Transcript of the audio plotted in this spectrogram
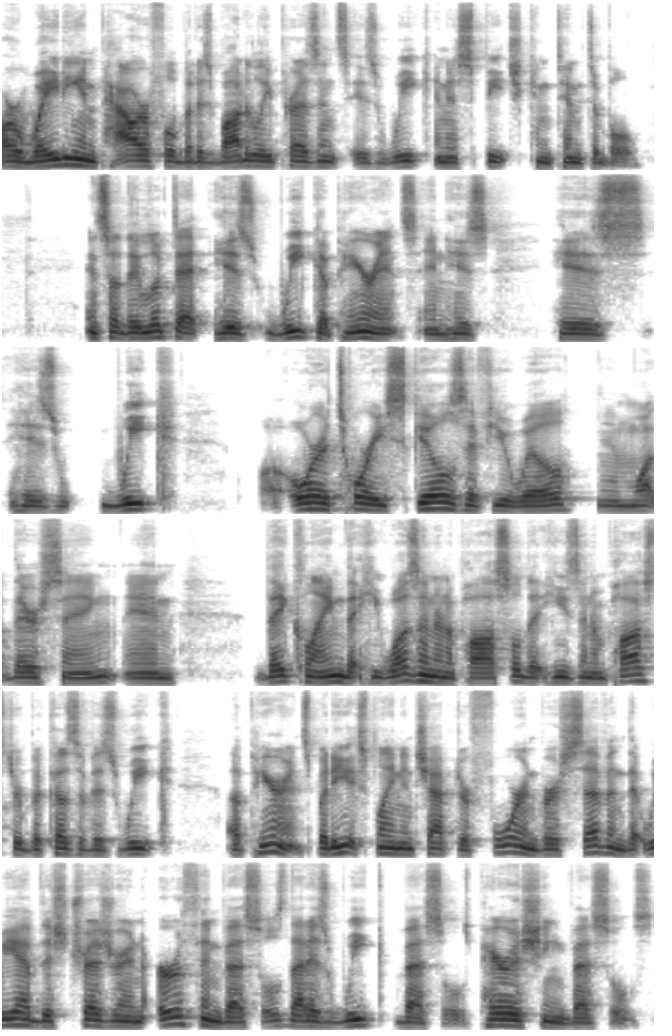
are weighty and powerful, but his bodily presence is weak and his speech contemptible. And so they looked at his weak appearance and his his his weak uh, oratory skills, if you will, and what they're saying, and they claim that he wasn't an apostle, that he's an impostor because of his weak appearance. But he explained in chapter 4 and verse 7 that we have this treasure in earthen vessels, that is, weak vessels, perishing vessels,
